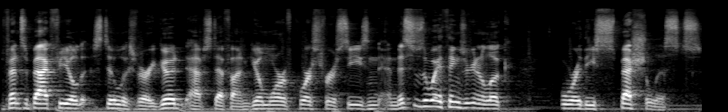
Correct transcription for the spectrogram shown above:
Defensive backfield still looks very good. Have Stephon Gilmore, of course, for a season. And this is the way things are going to look for the specialists.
